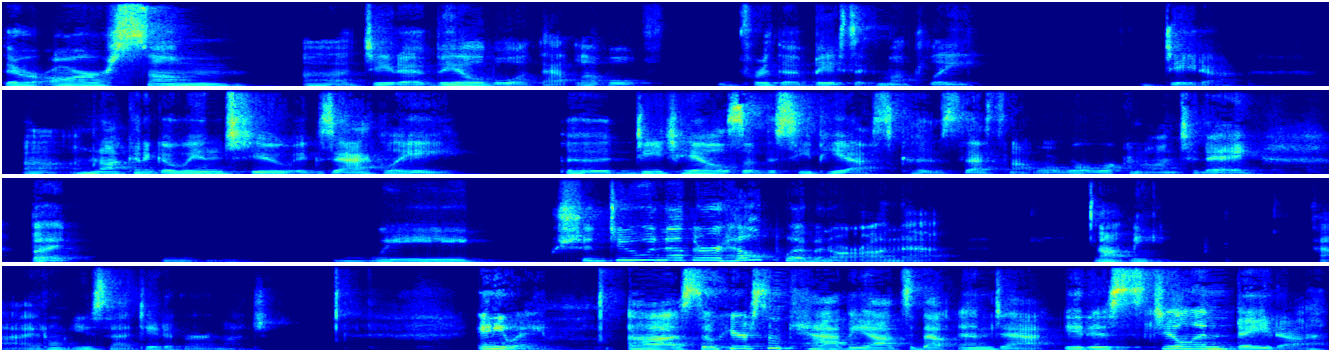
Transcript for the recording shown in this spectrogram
there are some uh, data available at that level for the basic monthly data. Uh, I'm not going to go into exactly the details of the CPS because that's not what we're working on today, but we should do another help webinar on that not me. I don't use that data very much. Anyway, uh, so here's some caveats about MDAT. It is still in beta,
